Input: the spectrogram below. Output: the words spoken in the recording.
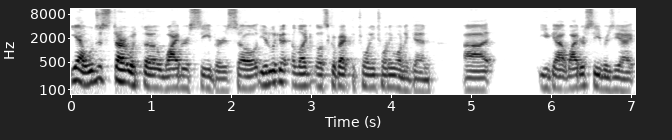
yeah, we'll just start with the wide receivers. So you're looking at like let's go back to 2021 again. Uh, you got wide receivers. You got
